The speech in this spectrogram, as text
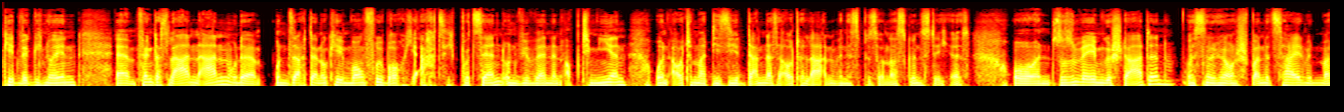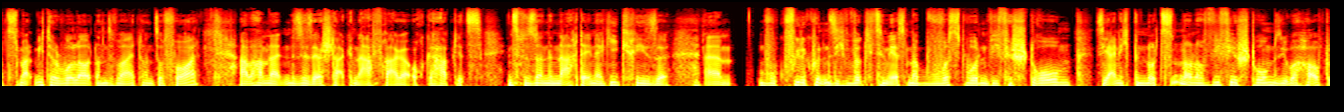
geht wirklich nur hin, äh, fängt das Laden an oder und sagt dann, okay, morgen früh brauche ich 80 Prozent und wir werden dann optimieren und automatisiert dann das Auto laden, wenn es besonders günstig ist. Und so sind wir eben gestartet. Und es ist natürlich auch eine spannende Zeit mit Smart Meter Rollout und so weiter und so fort. Aber haben halt eine sehr, sehr starke Nachfrage auch gehabt, jetzt insbesondere nach der Energiekrise. Ähm, wo viele Kunden sich wirklich zum ersten Mal bewusst wurden, wie viel Strom sie eigentlich benutzen und auch wie viel Strom sie überhaupt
